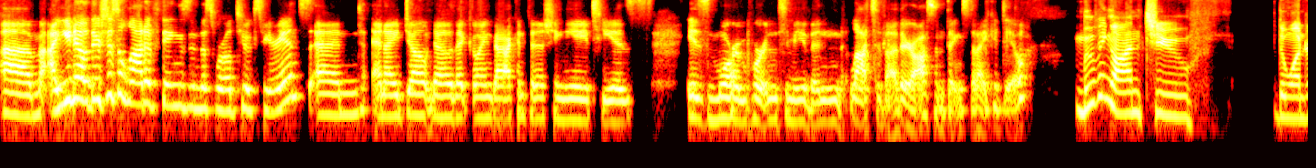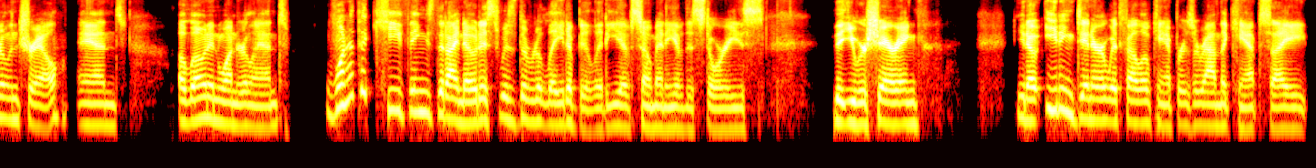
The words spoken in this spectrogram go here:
um, I, you know, there's just a lot of things in this world to experience, and and I don't know that going back and finishing the AT is is more important to me than lots of other awesome things that I could do. Moving on to the Wonderland Trail and Alone in Wonderland. One of the key things that I noticed was the relatability of so many of the stories that you were sharing. You know, eating dinner with fellow campers around the campsite,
